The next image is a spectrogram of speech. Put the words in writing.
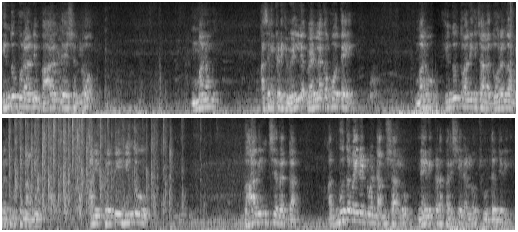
హిందూపురాన్ని భారతదేశంలో మనం అసలు ఇక్కడికి వెళ్ళ వెళ్ళకపోతే మనం హిందుత్వానికి చాలా దూరంగా బ్రతుకుతున్నాము అని ప్రతి హిందువు భావించదగ్గ అద్భుతమైనటువంటి అంశాలు నేను ఇక్కడ పరిశీలనలో చూడడం జరిగింది.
